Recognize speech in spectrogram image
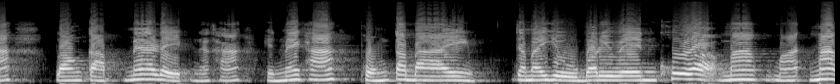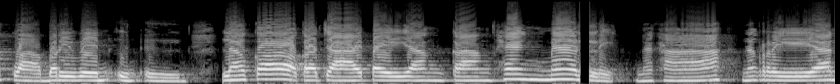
ะ ลองกับแม่เหล็กนะคะ เห็นไหมคะ ผงตะไบจะมาอยู่บริเวณขั้วมากมามากกว่าบริเวณอื่นๆ แล้วก็กระจายไปยังกลางแท่งแม่เหล็กนะคะ นักเรียน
